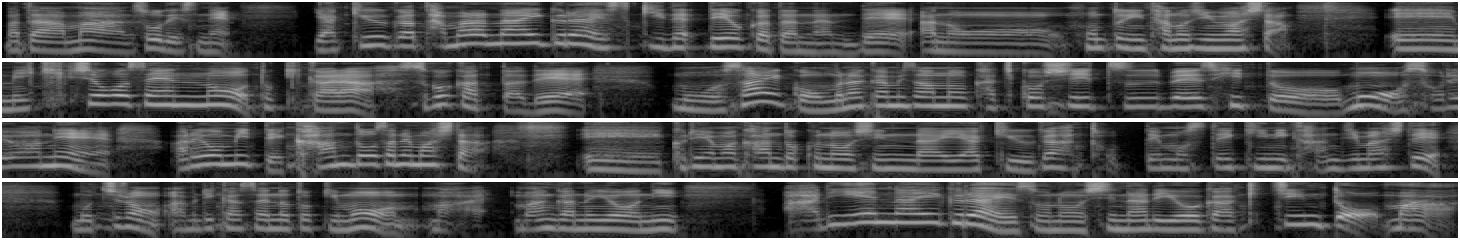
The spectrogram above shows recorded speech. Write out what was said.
またまあそうですね。野球がたまらないぐらい好きでよかったなんであの本当に楽しみました、えーメキシコ戦の時からすごかったでもう最後村上さんの勝ち越しツーベースヒットもうそれはねあれを見て感動されました、えー栗山監督の信頼野球がとっても素敵に感じましてもちろんアメリカ戦の時も、まあ、漫画のようにありえないぐらいそのシナリオがきちんとまあ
